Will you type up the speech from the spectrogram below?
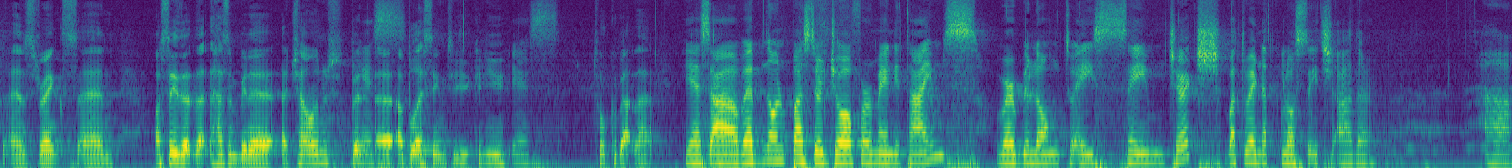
gifts and strengths, and I see that that hasn't been a, a challenge, but Yes. a, a blessing to you. Can you Yes. talk about that? Yes, uh, we've known Pastor Joe for many times. We belong to a same church, but we're not close to each other. Uh,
